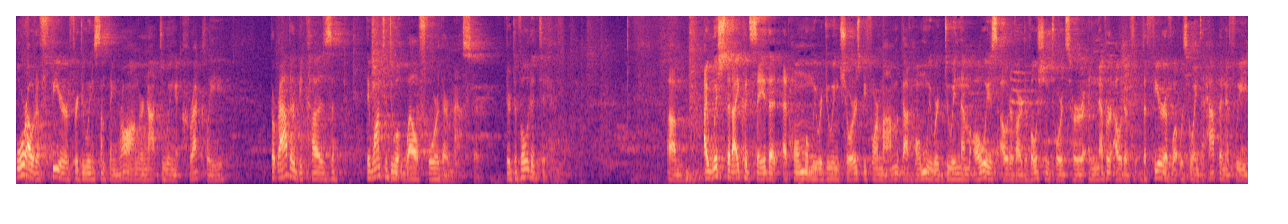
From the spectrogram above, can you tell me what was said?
or out of fear for doing something wrong or not doing it correctly, but rather because they want to do it well for their master. They're devoted to him. Um, I wish that I could say that at home, when we were doing chores before mom got home, we were doing them always out of our devotion towards her and never out of the fear of what was going to happen if we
